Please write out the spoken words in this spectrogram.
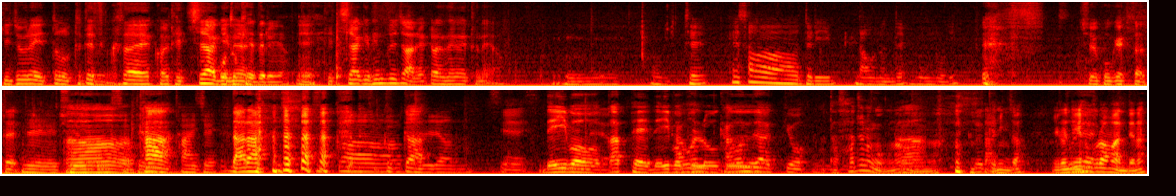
기존에 있던 오토데스크사에 그걸 대체하기는 오토캐드를요. 예, 네. 대체하기는 힘들지 않을까라는 생각이 드네요. 어, 밑에 회사들이 나오는데 목록이 주요 고객사들 네 주요 아, 회사들 다. 다 이제 나라 국가, 국가. 관련 예. 네이버 그러네요. 카페, 네이버 강원, 블로그. 강원대학교 다 사주는 거구나. 아. 아닌가? 이런 얘기 함부로 하면 안 되나?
